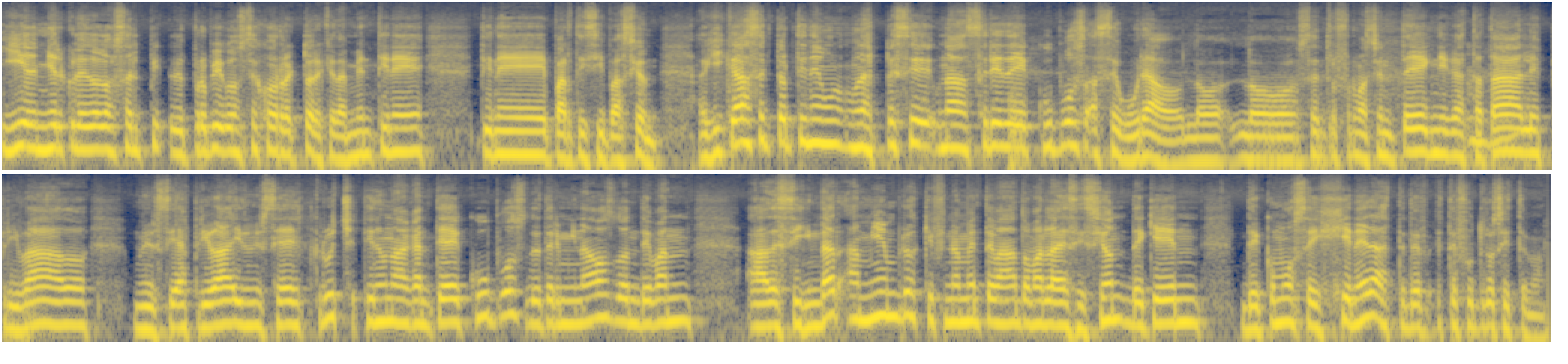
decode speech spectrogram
Y el miércoles el, el propio Consejo de Rectores, que también tiene, tiene participación. Aquí cada sector tiene una especie, una serie de cupos asegurados. Los, centros de formación técnica, estatales, privados, universidades privadas y universidades CRUCH tienen una cantidad de cupos determinados donde van a designar a miembros que finalmente van a tomar la decisión de quién, de cómo se genera este, este futuro sistema.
